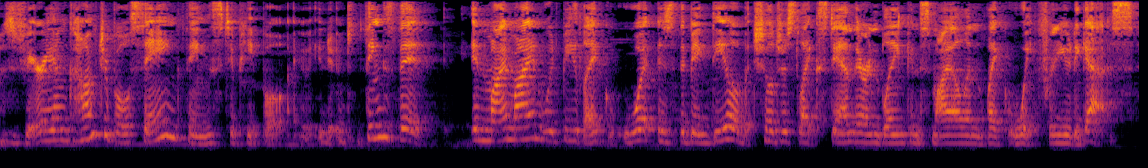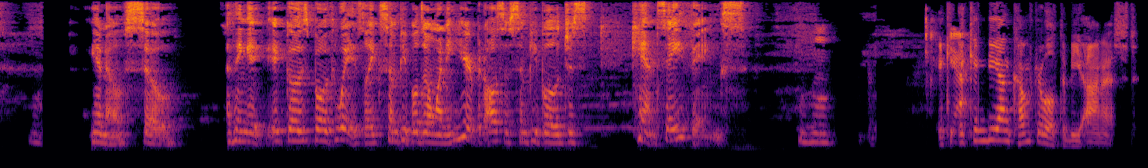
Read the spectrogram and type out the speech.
was very uncomfortable saying things to people, things that in my mind would be like, what is the big deal? But she'll just like stand there and blink and smile and like wait for you to guess. You know, so I think it, it goes both ways. Like some people don't want to hear, but also some people just can't say things. hmm It, Yeah. it can be uncomfortable to be honest,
